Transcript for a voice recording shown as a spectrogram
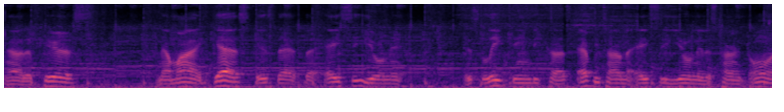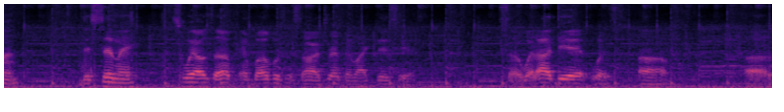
Now it appears now my guess is that the AC unit is leaking because every time the AC unit is turned on, the ceiling swells up and bubbles and start dripping like this here. So what I did was um, uh,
